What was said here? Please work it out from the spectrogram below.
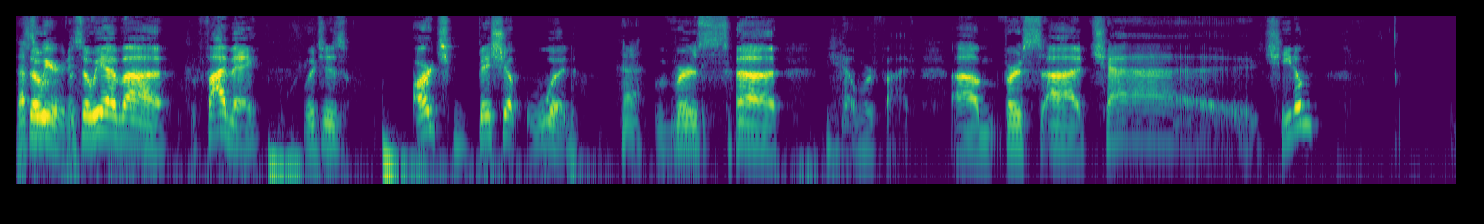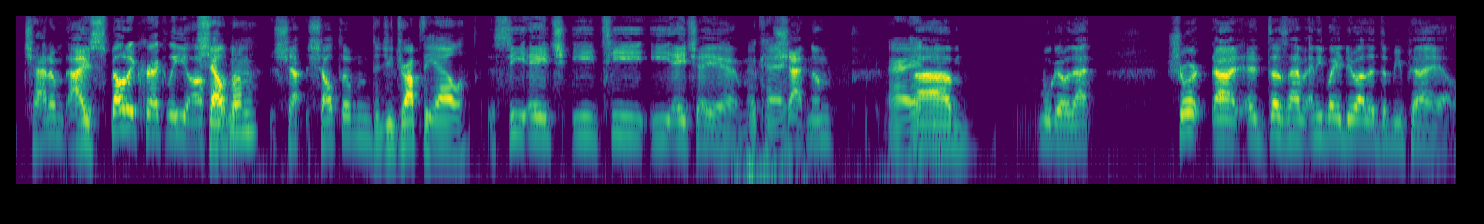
that's so weird. So we have uh five A, which is Archbishop Wood Huh. versus uh yeah we're five um versus uh Cha- Cheatham Chatham I spelled it correctly off Cheltenham? Sh- Cheltenham Did you drop the L? C H E T E H A M Okay. Chattenham All right. um we'll go with that short uh it doesn't have anybody to do on the WPIAL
